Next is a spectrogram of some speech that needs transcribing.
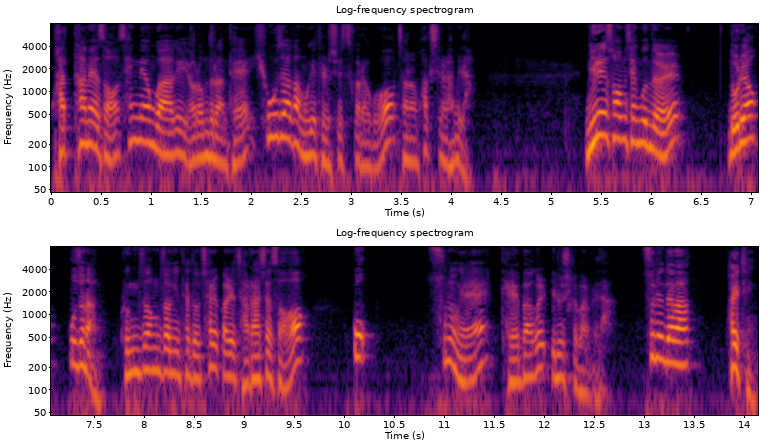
과탐에서 생명과학이 여러분들한테 효자 과목이 될 수 있을 거라고 저는 확신을 합니다. 미래 수험생분들 노력, 꾸준함, 긍정적인 태도, 체력 관리 잘 하셔서 꼭 수능에 대박을 이루시길 바랍니다. 수능 대박 화이팅!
